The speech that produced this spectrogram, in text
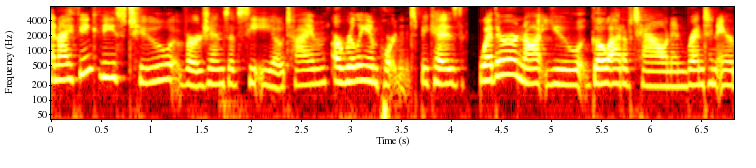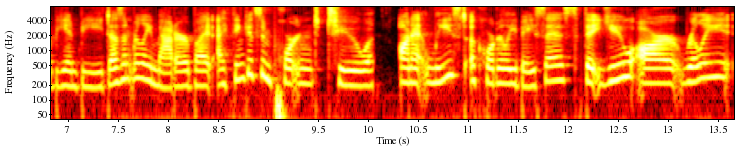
And I think these two versions of CEO time are really important because whether or not you go out of town and rent an Airbnb doesn't really matter, but I think it's important to, on at least a quarterly basis, that you are really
